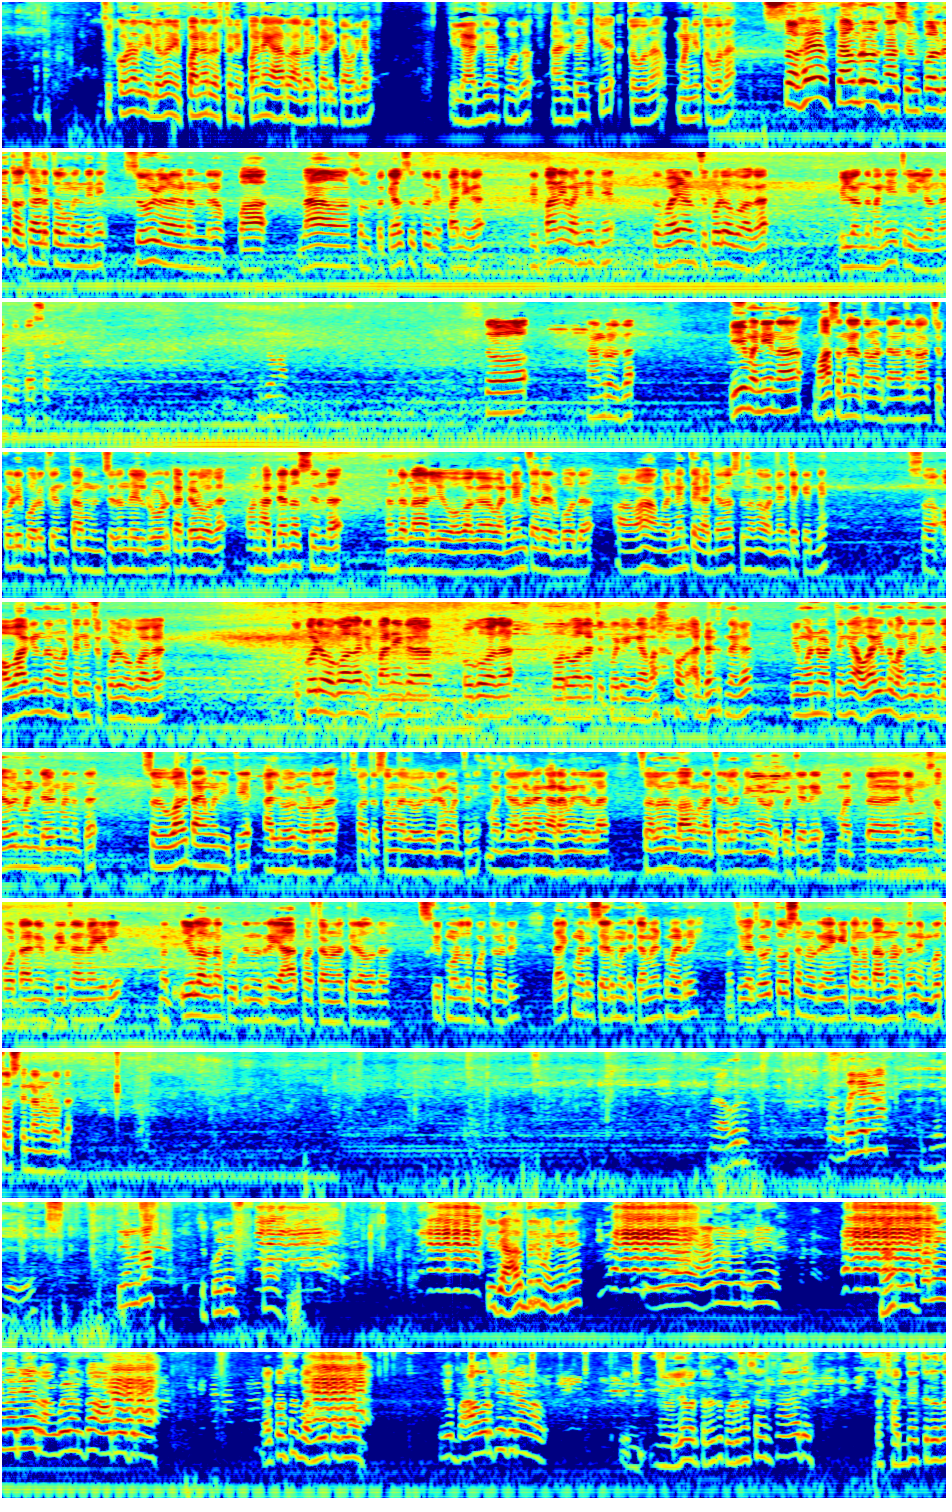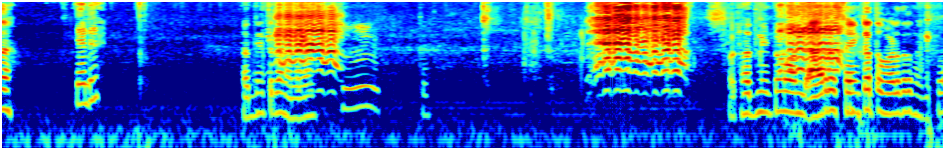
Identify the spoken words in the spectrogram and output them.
ಚಿಕ್ಕೋಡರ್ಗ ಇಲ್ಲದ ನಿಪ್ಪಾಣ್ಯವ್ರಿಗೆ ಅಷ್ಟೇ. ನಿಪ್ಪಾಣ್ಯಾಗ ಯಾರು ಆಧಾರ್ ಕಾರ್ಡ್ ಐತೆ ಅವ್ರಿಗೆ? ಇಲ್ಲಿ ಅರ್ಜಿ ಹಾಕ್ಬೋದು. ಅರ್ಜಿ ಹಾಕಿ ತಗೋದ, ಮನಿ ತಗೋದ. ಸೊ ಹೇ ಫ್ಯಾಮ್ ರೋಸ್ ನಾ ಸಿಂಪಲ್ ರೀ ತೊಸಾಡ ತಗೊಂಬಂದಿನಿ. ಸುಳ್ಳು ಒಳಗಣಂದ್ರಪ್ಪ ನಾ ಸ್ವಲ್ಪ ಕೆಲ್ಸ ಇತ್ತು ನಿಪ್ಪಾನಿಗ ನಿಪ್ಪಾನಿಗೆ ಬಂದಿದ್ನಿ. ಸೊ ಹೊಳ್ಳಿ ನಮ್ಮ ಚಿಕ್ಕೋಡಿ ಹೋಗುವಾಗ. ಇಲ್ಲೊಂದು ಮನೆ ಐತ್ರಿ ಇಲ್ಲಿ ಒಂದ್ ಸೊ ರೋಸ ಈ ಮನಿನ ಭಾಳ ಸಣ್ಣ ಇರ್ತಾವ ನೋಡ್ತೇನೆ. ಅಂದ್ರೆ ನಾವು ಚಿಕ್ಕೋಡಿ ಬರೋಕ್ಕಿಂತ ಮುಂಚಿದಿಂದ ಇಲ್ಲಿ ರೋಡ್ ಕಡ್ಡಾಡುವಾಗ ಒಂದು ಹದಿನೈದು ವರ್ಷದಿಂದ ಅಂದ್ರೆ ನಾ ಅಲ್ಲಿ ಅವಾಗ ಒಂದೆಂತದ ಇರ್ಬೋದು. ಹಾಂ, ಒಂದೆಂತೆಗೆ, ಹದಿನೈದು ವರ್ಷದಿಂದ ಒಂದೆಂತಕ್ಕಿದ್ನಿ ಸೊ ಅವಾಗಿಂದ ನೋಡ್ತೀನಿ ಚಿಕ್ಕೋಡಿ ಹೋಗುವಾಗ. ಚಿಕ್ಕೋಡಿ ಹೋಗುವಾಗ ನಿಪ್ಪಾನಿಗೆ ಹೋಗುವಾಗ, ಬರುವಾಗ ಚಿಕ್ಕೋಡಿ ಹಿಂಗೆ ಅಡ್ಡಾಡ್ತಿನಾಗ ಈ ಮಣ್ಣು ನೋಡ್ತೀನಿ. ಅವಾಗಿಂದ ಬಂದಿತ್ತು ದೇವಿನ ಮಣ್ಣು ದೇವಿನ ಮಣ್ಣು ಅಂತ ಸೊ ಇವಾಗ ಟೈಮ್ ಬಂದೈತಿ ಅಲ್ಲಿ ಹೋಗಿ ನೋಡೋದ. ಸೊ ಅದ್ರ ಸಂಬಂಧ ಅಲ್ಲಿ ಹೋಗಿ ವಿಡಿಯೋ ಮಾಡ್ತೀನಿ. ಮತ್ತು ನೀವೆಲ್ಲರೂ ಹೆಂಗೆ ಆರಾಮಿದಿರಲ್ಲ ಸೊ ಎಲ್ಲ ನನ್ನ ಲಾಗ್ ನೋಡತ್ತಿರಲ್ಲ ಹೆಂಗೆ ನೋಡ್ಕೊತೀರಿ ಮತ್ತು ನಿಮ್ಮ ಸಪೋರ್ಟ ನಿಮ್ಮ ಪ್ರೀತಿ ಇರಲಿ. ಮತ್ತು ಈ ಲಾಗ್ನ ಪೂರ್ತಿ ನೋಡ್ರಿ. ಯಾರು ಫಸ್ಟ್ ಟೈಮ್ ನೋಡತ್ತೀರ ಅವ್ರು ಸ್ಕಿಪ್ ಮಾಡೋದು ಪೂರ್ತಿ ನೋಡ್ರಿ. ಲೈಕ್ ಮಾಡಿರಿ ಶೇರ್ ಮಾಡಿರಿ ಕಮೆಂಟ್ ಮಾಡಿರಿ. ಮತ್ತು ಇಲ್ಲಿ ಹೋಗಿ ತೋರ್ಸ್ತಾನೆ ನೋಡ್ರಿ ಹೆಂಗೈತೆ ಅನ್ನೋದು ನಾನು ನೋಡ್ತೇನೆ ನಿಮಗೂ ತೋರಿಸ್ತೀನಿ ನಾನು ನೋಡೋದ. ಯಾವುದು ನಿಮ್ದ? ಚಿಕ್ಕೋಡಿ ಇದು ಯಾರ್ದ್ರಿ ಮನಿ ರೀ ಆಮಲ್ರಿ ರಂಗೋಳಿ ಅಂತ ಅವ್ರು ಇದ್ರಿ. ಎಷ್ಟು ವರ್ಷದ ಬಂದೈತಲ್ಲ ಈಗ ಭಾಳ ವರ್ಷ ಐತ್ರಿ ನಾವು ನೀವು ಇಲ್ಲೇ ಬರ್ತಾರ ಕೋರಿ ಸಾಗರ್ ಹಾ ರೀ. ಅಷ್ಟು ಹದಿನೈದು ಇರೋದ ಏನ್ರಿ ಹದಿನೈದು ಇರ ಒಟ್ಟು ಹದಿನೈದು ಒಂದು ಯಾರು ಸಾಯಂಕಾಲ ಹೊಡೆದ್ರೆ ನಡೀತು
